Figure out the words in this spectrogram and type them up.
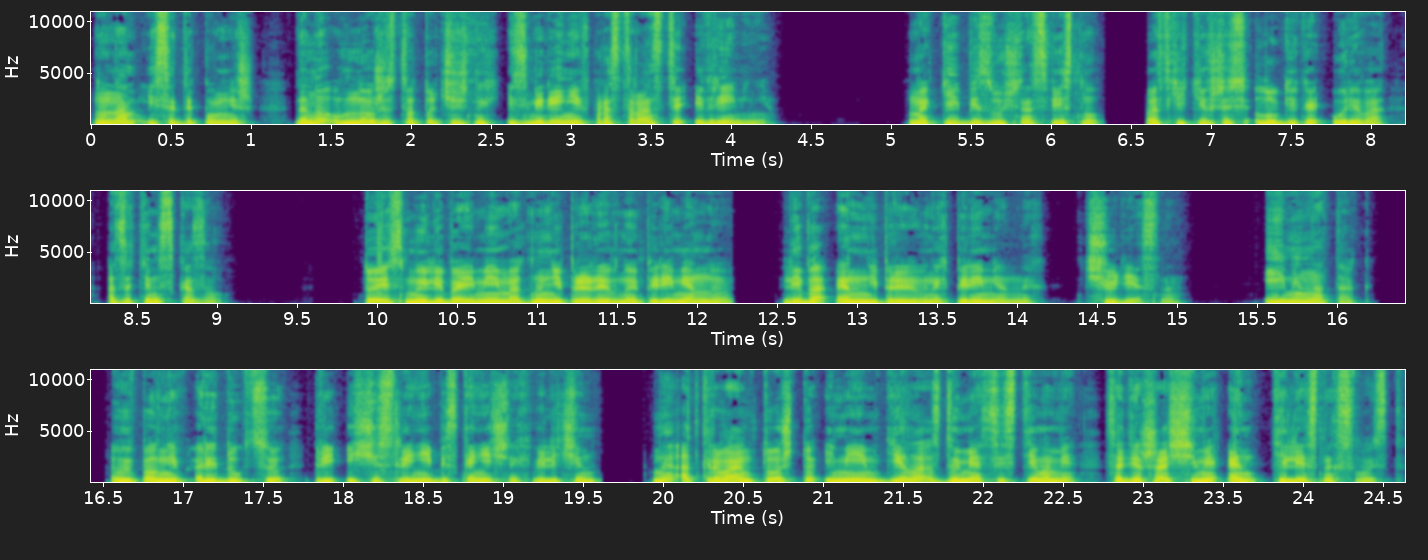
Но нам, если ты помнишь, дано множество точечных измерений в пространстве и времени. Маккей беззвучно свистнул, восхитившись логикой Урева, а затем сказал. То есть мы либо имеем одну непрерывную переменную, либо n непрерывных переменных. Чудесно. И именно так. Выполнив редукцию при исчислении бесконечных величин, мы открываем то, что имеем дело с двумя системами, содержащими n телесных свойств.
